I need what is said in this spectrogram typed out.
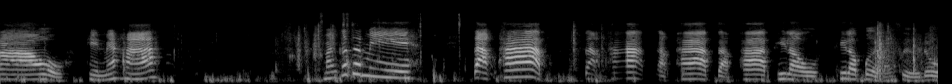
เราเห็นไหมคะ มันก็จะมีจากภาพจากภาพจากภาพจากภาพที่เราที่เราเปิดหนังสือดู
